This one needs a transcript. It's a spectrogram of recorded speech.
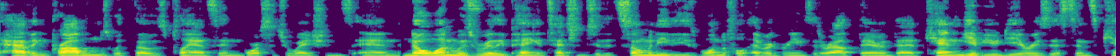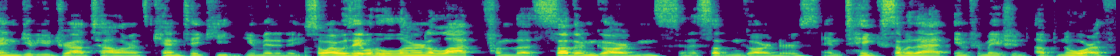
having problems with those plants in poor situations. And no one was really paying attention to that. So many of these wonderful evergreens that are out there that can give you deer resistance, can give you drought tolerance, can take heat and humidity. So I was able to learn a lot from the southern gardens and the southern gardeners and take some of that information up north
